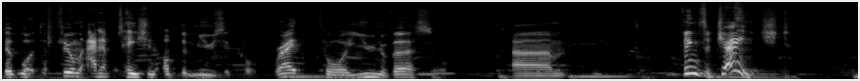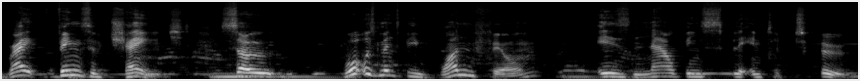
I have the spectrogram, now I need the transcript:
the what the film adaptation of the musical, right? For Universal. Um, things have changed, right? Things have changed. So, what was meant to be one film is now being split into two.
